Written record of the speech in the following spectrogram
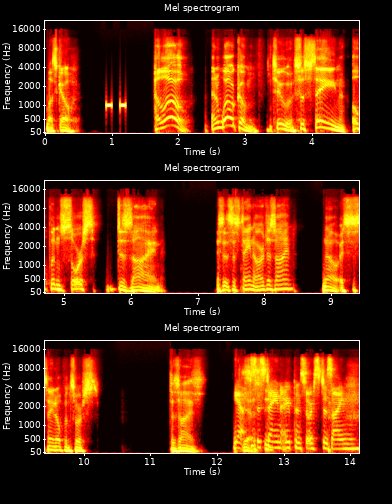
Let's go. Hello and welcome to Sustain Open Source Design. Is it Sustain Our Design? No, it's Sustain Open Source Design. Yes, Yes. sustain open source design.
